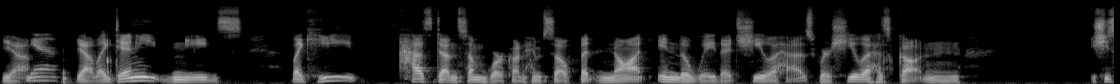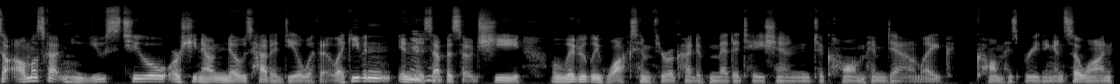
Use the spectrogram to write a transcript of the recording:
Yeah. Yeah. Yeah, like Danny needs like he has done some work on himself, but not in the way that Sheila has, where Sheila has gotten she's almost gotten used to or she now knows how to deal with it. Like even in this Mhm. episode, she literally walks him through a kind of meditation to calm him down, like calm his breathing and so on. Yeah.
